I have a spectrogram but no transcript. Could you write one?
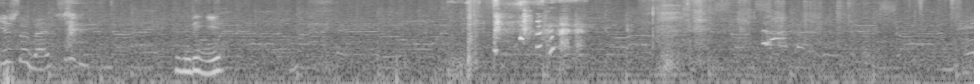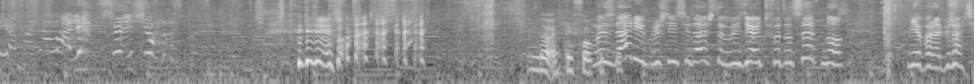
И что дальше? Беги. Я поняла, я все еще раз. Давай, ты Мы фокус. с Дарьей пришли сюда, чтобы сделать фотосет, но мне пора бежать.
